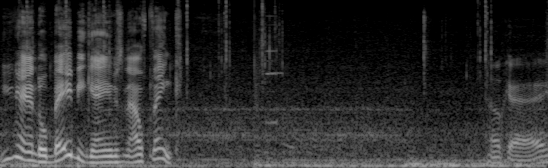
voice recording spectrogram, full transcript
you handle baby games. Now think." Okay.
